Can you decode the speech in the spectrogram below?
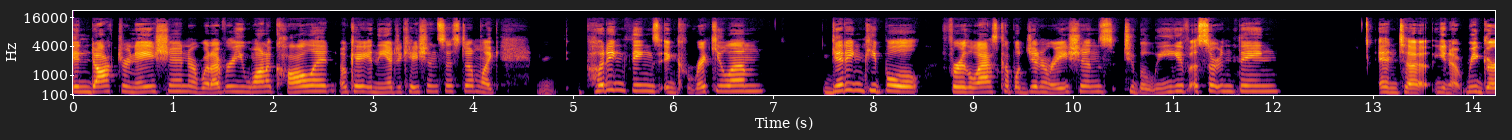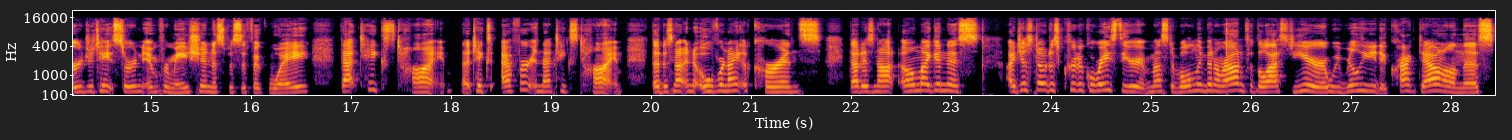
Indoctrination or whatever you want to call it, okay, in the education system, like putting things in curriculum, getting people for the last couple generations to believe a certain thing and to you know regurgitate certain information a specific way that takes time that takes effort and that takes time. That is not an overnight occurrence. That is not oh my goodness i just noticed critical race theory it must have only been around for the last year we really need to crack down on this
